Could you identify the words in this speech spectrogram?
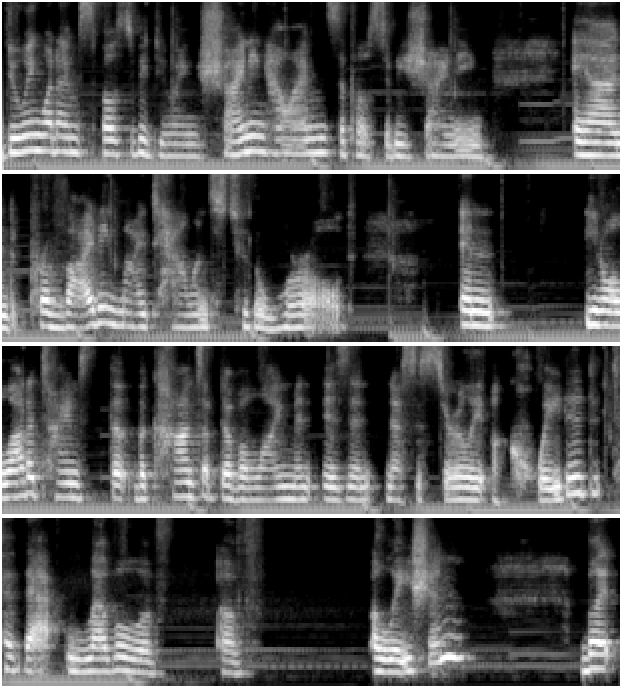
doing what i'm supposed to be doing shining how i'm supposed to be shining and providing my talents to the world. And you know, a lot of times the, the concept of alignment isn't necessarily equated to that level of, of elation. But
